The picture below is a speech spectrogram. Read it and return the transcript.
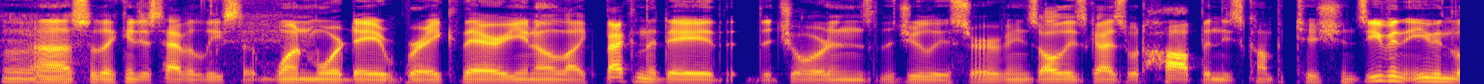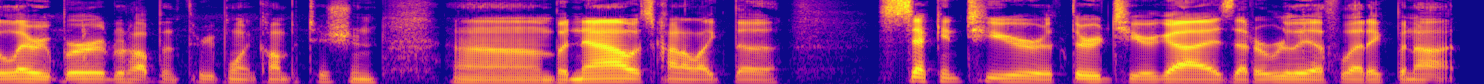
uh, so they can just have at least a one more day break there. You know, like back in the day, the, the Jordans, the Julius Ervings, all these guys would hop in these competitions. Even even the Larry Bird would hop in three point competition. Um, but now it's kind of like the second tier or third tier guys that are really athletic but not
